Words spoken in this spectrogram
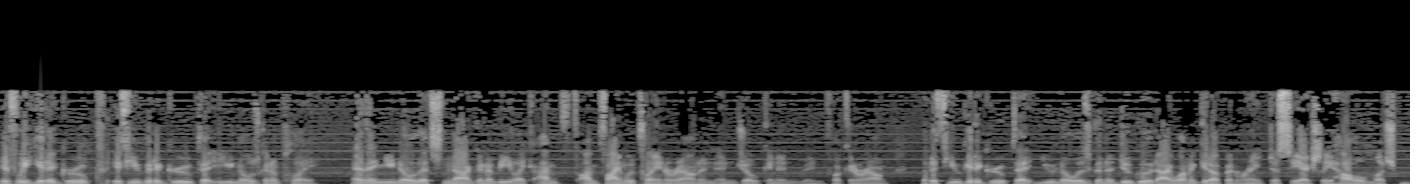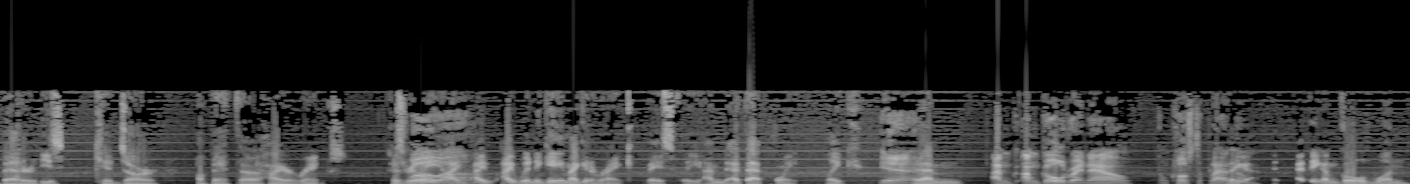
if we get a group, if you get a group that you know is going to play, and then you know that's not going to be like I'm, I'm fine with playing around and, and joking and, and fucking around. But if you get a group that you know is going to do good, I want to get up in rank to see actually how much better these kids are up at the higher ranks. Because really, Well, uh, I, I I win a game, I get a rank. Basically, I'm at that point. Like, Yeah. and I'm I'm I'm gold right now. I'm close to I platinum. think, I think I'm gold one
